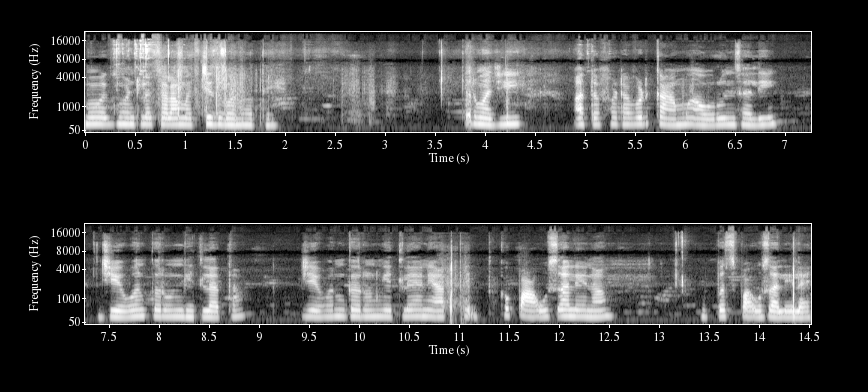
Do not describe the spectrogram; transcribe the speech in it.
मग म्हटलं चला मच्छीच बनवते. तर माझी आता फटाफट कामं आवरून झाली. जेवण करून घेतलं आता. जेवण करून घेतलं आहे आणि आता इतकं पाऊस आले ना खूपच पाऊस आलेला आहे.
